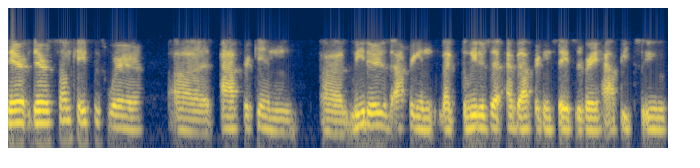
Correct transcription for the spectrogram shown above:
there there are some cases where uh, African uh, leaders, African like the leaders of African states, are very happy to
